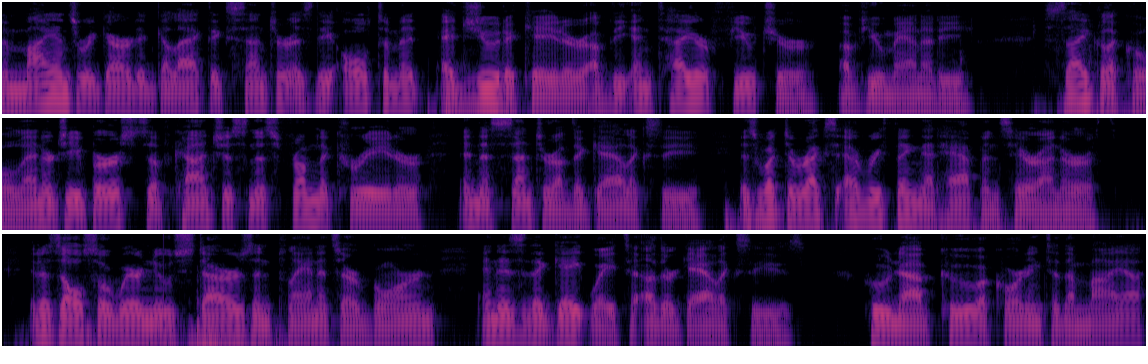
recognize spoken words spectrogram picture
the Mayans regarded Galactic Center as the ultimate adjudicator of the entire future of humanity. Cyclical energy bursts of consciousness from the Creator in the center of the galaxy is what directs everything that happens here on Earth. It is also where new stars and planets are born and is the gateway to other galaxies. Hunabku, according to the Maya,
